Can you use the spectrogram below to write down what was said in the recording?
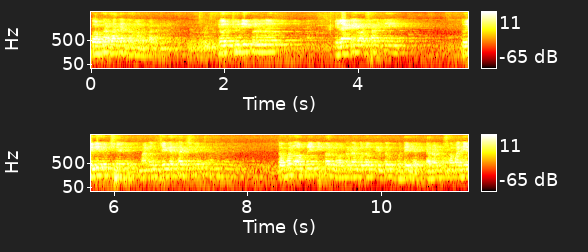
কঠোর হাতে দমন করা। কেউ চুরি করল, এলাকায় অশান্তি তৈরি হচ্ছে, মানুষ জেগে থাকছে। তখন অপ্রীতিকর ঘটনাগুলো কিন্তু ঘটে যায়, কারণ সমাজে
